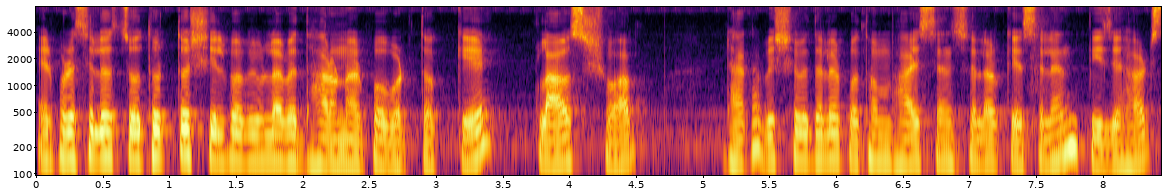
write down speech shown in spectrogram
এরপরে ছিল চতুর্থ শিল্প বিপ্লবের ধারণার প্রবর্তক কে? ক্লাউস শোয়াব। ঢাকা বিশ্ববিদ্যালয়ের প্রথম ভাইস চ্যান্সেলর কে ছিলেন পিজে হার্টস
